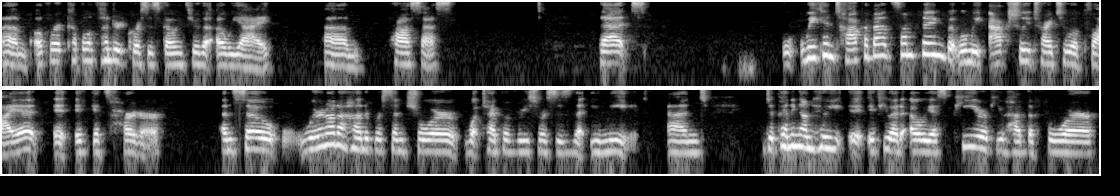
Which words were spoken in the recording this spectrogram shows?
um, over a couple of hundred courses going through the OEI um, process, that we can talk about something, but when we actually try to apply it, it, it gets harder. And so we're not 100% sure what type of resources that you need. And depending on who, you, if you had OESP or if you had the four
